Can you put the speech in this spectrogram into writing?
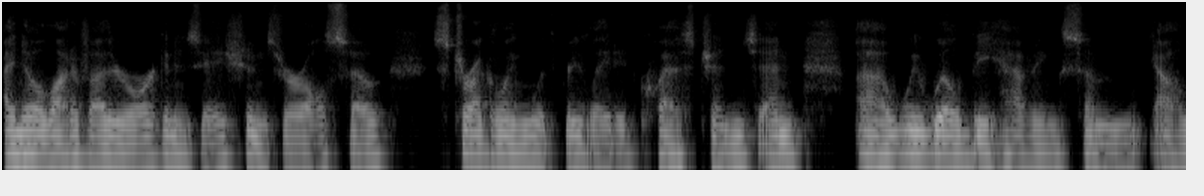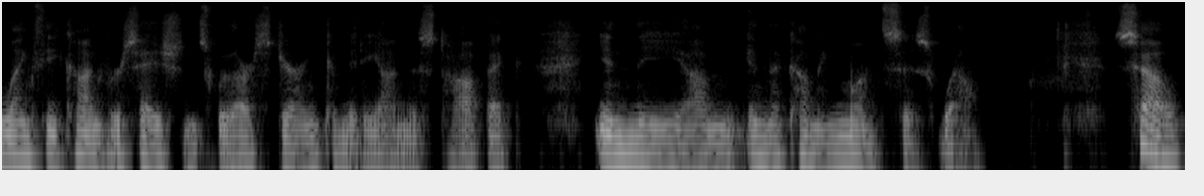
I know a lot of other organizations are also struggling with related questions, and uh, we will be having some uh, lengthy conversations with our steering committee on this topic in the um, in the coming months as well. So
